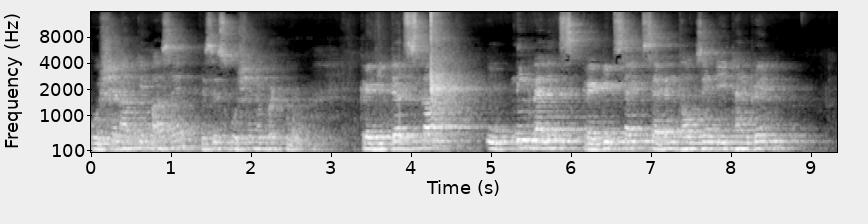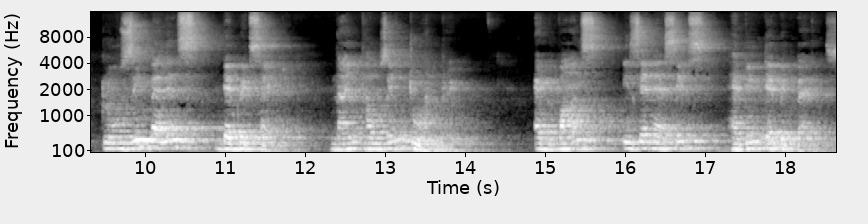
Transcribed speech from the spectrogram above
क्वेश्चन आपके पास है। This is question number two creditors का opening balance credit side seven thousand eight hundred closing balance debit side nine thousand two hundred advance is an assets having debit balance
